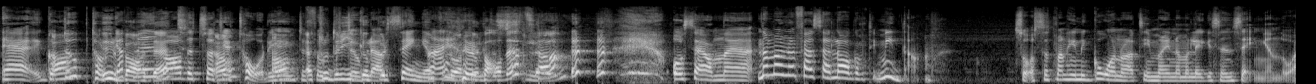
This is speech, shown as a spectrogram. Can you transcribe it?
Eh, gått Ja, upp, torkat mig i badet. så att Ja, jag är torr. Jag, är ja, inte jag trodde du gick upp ur sängen. Nej, Förlåt, är ur badet. Ja. och sen, eh, nej, men ungefär så här lagom till middagen. Så, så att man hinner gå några timmar innan man lägger sig i sängen då.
